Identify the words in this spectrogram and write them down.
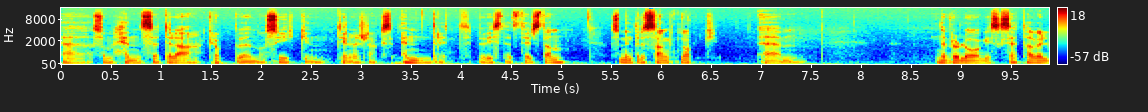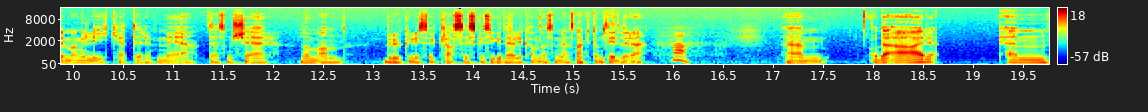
eh, som hensetter da kroppen og psyken til en slags endret bevissthetstilstand, som interessant nok eh, nevrologisk sett har veldig mange likheter med det som skjer når man bruker disse klassiske psykedelikaene som vi har snakket om tidligere. Ja. Um, og det er em,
